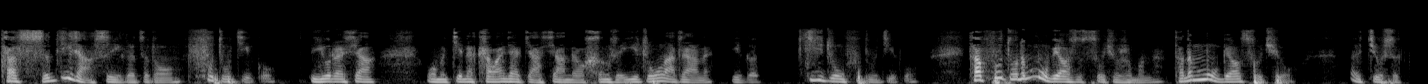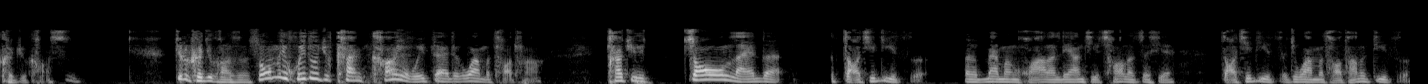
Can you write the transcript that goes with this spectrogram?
它实际上是一个这种复读机构，有点像我们今天开玩笑讲像那种衡水一中啦这样的一个集中复读机构。他复读的目标是诉求什么呢？他的目标诉求呃就是科举考试，就是科举考试。所以我们回头去看康有为在这个万木草堂，他去。招来的早期弟子，呃，麦孟华了、梁启超了这些早期弟子，就万木草堂的弟子。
